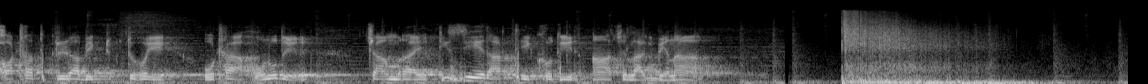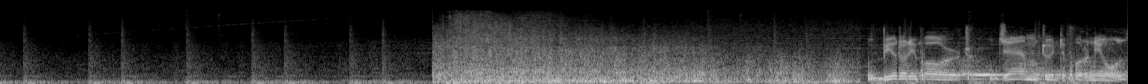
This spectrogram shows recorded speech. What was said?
হঠাৎ ক্রীড়া ব্যক্তিত্ব হয়ে ওঠা হনুদের চামড়ায় টিসিএর আর্থিক ক্ষতির আঁচ লাগবে না। Report, jam twenty four news.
